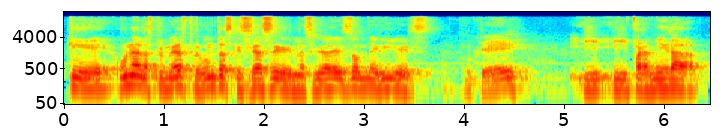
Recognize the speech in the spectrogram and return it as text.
que una de las primeras preguntas que se hace en la ciudad es ¿dónde vives? Ok. Y, para mí era,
